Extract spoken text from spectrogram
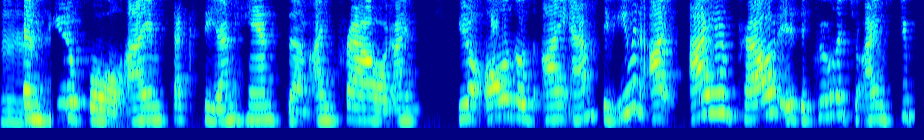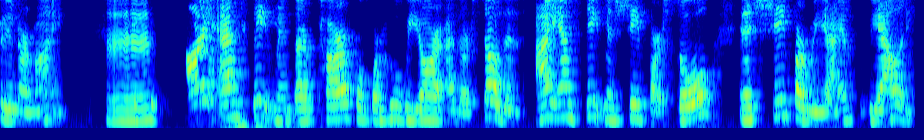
mm-hmm. am beautiful. I am sexy. I'm handsome. I'm proud. I'm, you know, all of those I am statements. Even I, I am proud is equivalent to I am stupid in our minds. Mm-hmm. I am statements are powerful for who we are as ourselves. And I am statements shape our soul and it shape our rea- reality.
